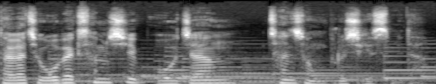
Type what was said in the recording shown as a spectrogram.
다 같이 535장 찬송 부르시겠습니다.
